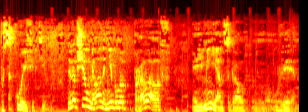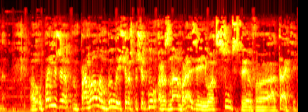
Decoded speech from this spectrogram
высокоэффективны. Ну и вообще у Милана не было провалов. И Миньян сыграл уверенно. А у Парижа провалом было, еще раз подчеркну, разнообразие его отсутствия в атаке.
